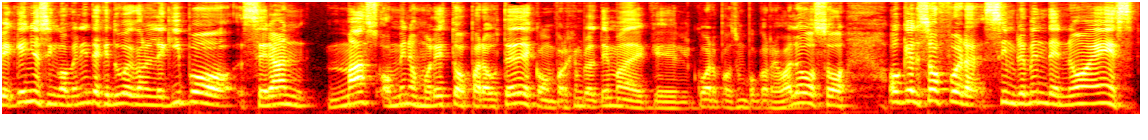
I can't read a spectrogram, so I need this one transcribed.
pequeños inconvenientes que tuve con el equipo serán más o menos molestos para ustedes, como por ejemplo el tema de que el cuerpo es un poco resbaloso, o que el software simplemente no es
